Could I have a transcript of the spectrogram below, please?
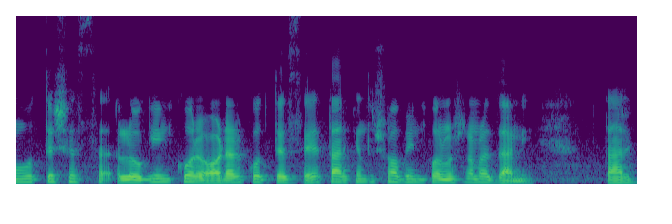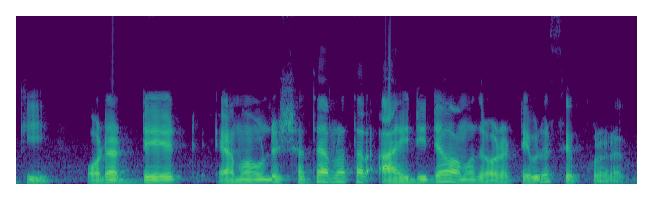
মুহূর্তে সে লগ ইন করে অর্ডার করতেছে, তার কিন্তু সব ইনফরমেশন আমরা জানি। তার কি? অর্ডার ডেট অ্যামাউন্টের সাথে আমরা তার আইডিটাও আমাদের অর্ডার টেবিলে সেভ করে রাখব।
